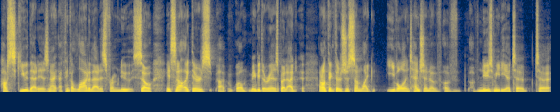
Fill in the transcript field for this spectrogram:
how skewed that is, and I, I think a lot of that is from news. So it's not like there's uh, well maybe there is, but I I don't think there's just some like evil intention of of of news media to to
